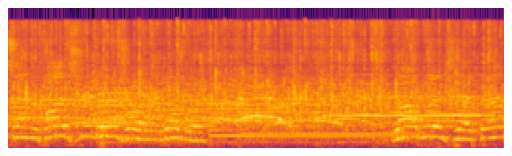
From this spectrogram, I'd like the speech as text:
Martz on the five-string banjo on the dobro. Rob Lynch right there.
